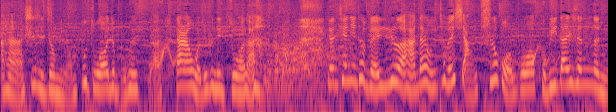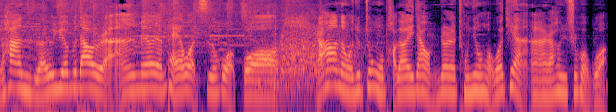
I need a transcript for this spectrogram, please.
啊，事实证明不作就不会死。当然我就是那作的。现在天气特别热哈，但是我就特别想吃火锅。苦逼单身的女汉子又约不到人，没有人陪我吃火锅。然后呢，我就中午跑到一家我们这儿的重庆火锅店啊，然后去吃火锅。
